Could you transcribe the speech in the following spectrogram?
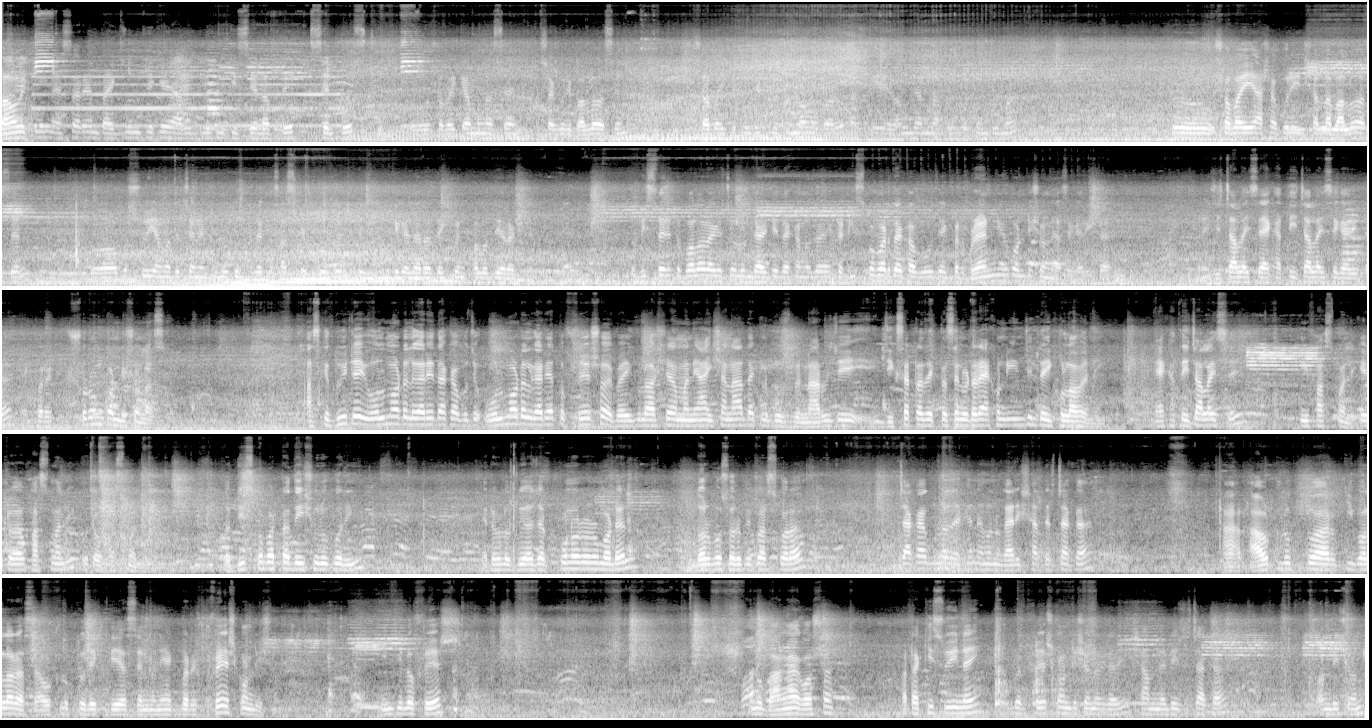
আসসালামু S R M bike zone থেকে আরও দুই দুইটি সেল আপডেট সেল পোস্ট তো সবাই কেমন আছেন? আশা করি ভালো আছেন। সবাইকে পবিত্র জুমা মুবারক আজকে রমজান মাসের প্রথম জুমা। তো সবাই আশা করি ইনশাল্লাহ ভালো আছেন। তো অবশ্যই আমাদের চ্যানেলটি নতুন থাকলে সাবস্ক্রাইব করবেন। ফেসবুক থেকে যারা দেখবেন ফলো দিয়ে রাখবেন। তো বিস্তারিত বলার আগে চলুন গাড়িটি দেখানো যায়। একটা ডিসকভার দেখাবো যে একবার ব্র্যান্ড নিউ কন্ডিশনে আছে গাড়িটা। এই যে চালাইছে, এক হাতেই চালাইছে গাড়িটা, একবারে শোরুম কন্ডিশন আছে। আজকে দুইটাই ওল্ড মডেল গাড়ি দেখাবো যে ওল্ড মডেল গাড়ি এত ফ্রেশ হয় বা এগুলো আসে মানে আইসা না দেখলে বুঝবেন না। আর ওই যে জিক্সারটা দেখতেছেন, ওটার এখন ইঞ্জিনটাই খোলা হয়নি এক হাতেই চালাইছে, এই ফার্স্ট মালিক। এটাও ফার্স্ট মালিক, ওটাও ফার্স্ট মালিক। তো ডিসকভারটা দিয়ে শুরু করি। এটা হলো দুই হাজার পনেরোর মডেল দশ বছরের পেপার্স করা। চাকাগুলো দেখেন, এখন গাড়ির সাথের চাকা। আর আউটলুক তো আর কি বলার আছে? আউটলুক তো দেখতে আছেন মানে একবারে ফ্রেশ কন্ডিশন ইঞ্জিনও ফ্রেশ কোনো ভাঙা ঘষা, ওটা কিছুই নাই ফ্রেশ কন্ডিশনের গাড়ি সামনের এই যে চাকা কন্ডিশন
